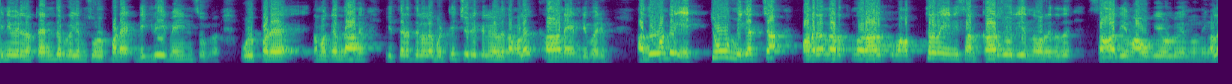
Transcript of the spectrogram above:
ഇനി വരുന്ന ടെൻത്ത് പ്രിലിംസ് ഉൾപ്പെടെ ഡിഗ്രി മെയിൻസ് ഉൾപ്പെടെ നമുക്ക് എന്താണ്? ഇത്തരത്തിലുള്ള വെട്ടിച്ചുരുക്കലുകൾ നമ്മൾ കാണേണ്ടി വരും. അതുകൊണ്ട് ഏറ്റവും മികച്ച പഠനം നടത്തുന്ന ഒരാൾക്ക് മാത്രമേ ഇനി സർക്കാർ ജോലി എന്ന് പറയുന്നത് സാധ്യമാവുകയുള്ളൂ എന്ന് നിങ്ങൾ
